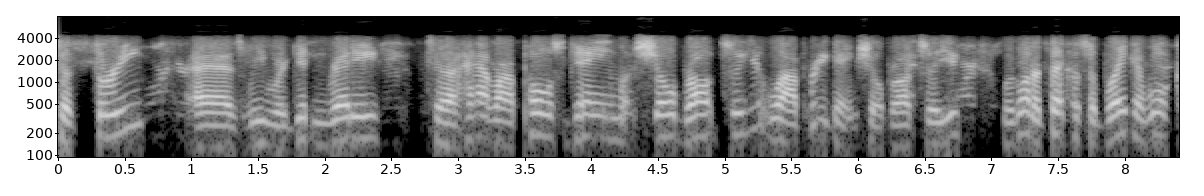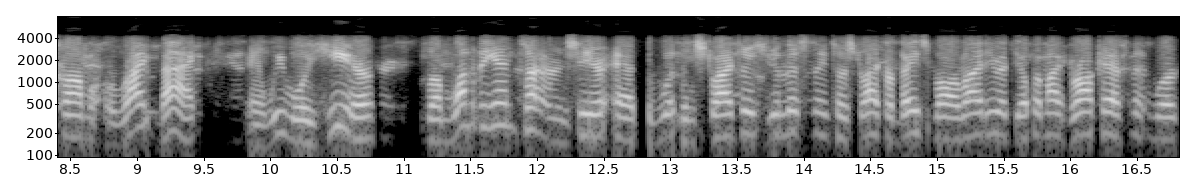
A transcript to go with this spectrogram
to 3 as we were getting ready to have our post game show brought to you, well, our pregame show brought to you. We're going to take us a break and we'll come right back and we will hear from one of the interns here at the Woodland Strikers. You're listening to Striker Baseball right here at the Open Mic Broadcast Network.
